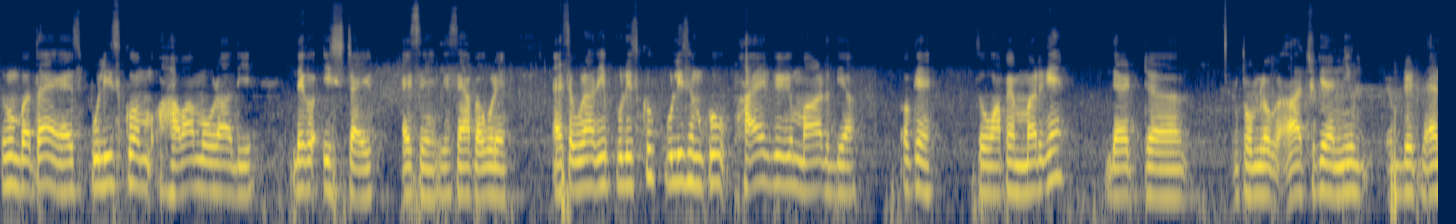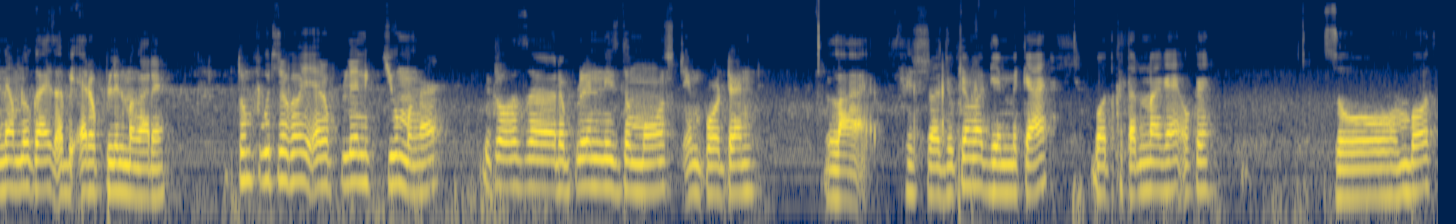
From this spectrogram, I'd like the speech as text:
तुम्हें बताएँ गैस पुलिस को हम हवा में उड़ा दिए। देखो, इस टाइप ऐसे, जैसे यहाँ पर उड़े। ऐसे उड़ा दिए पुलिस को। पुलिस हमको फायर करके मार दिया। ओके तो वहाँ पे हम मर गए। दैट तो हम लोग आ चुके हैं। न्यू अपडेट में। हम लोग गैस अभी एरोप्लेन मंगा रहे हैं। तुम पूछ रहे हो एरोप्लेन क्यों मंगाए? Because aeroplane is the most important life हिस्सा जो कि हमारे गेम में क्या है, बहुत ख़तरनाक है ओके सो हम बहुत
